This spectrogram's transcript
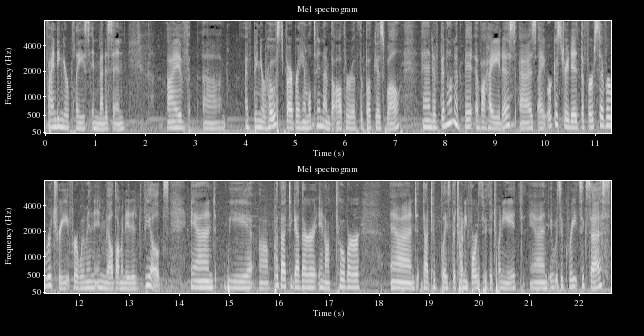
Finding Your Place in Medicine. I've uh, I've been your host, Barbara Hamilton. I'm the author of the book as well. And I've been on a bit of a hiatus as I orchestrated the first ever retreat for women in male dominated fields. And we uh, put that together in October and that took place the 24th through the 28th, and it was a great success.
